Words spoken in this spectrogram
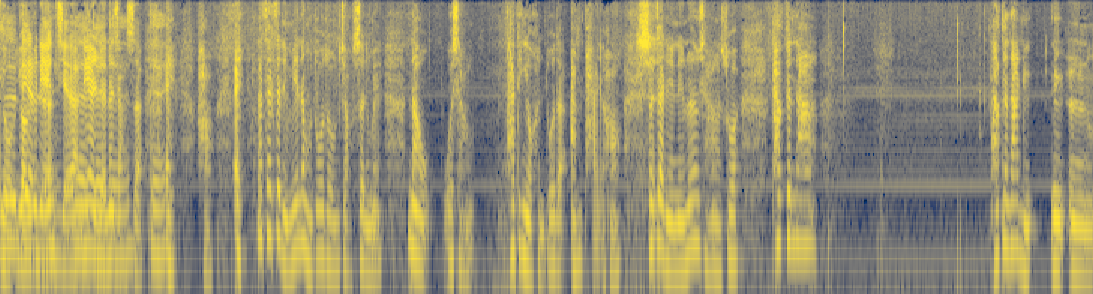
有有一个连接的恋人的角色。对哎，好，哎，那在这里面那么多种角色里面，那我想他定有很多的安排哈。那是在里面，能想想说，他跟他，他跟他女女嗯，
